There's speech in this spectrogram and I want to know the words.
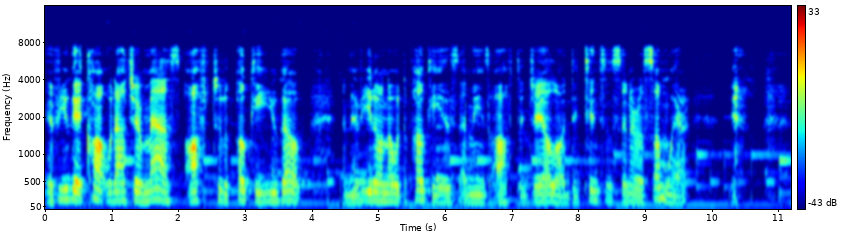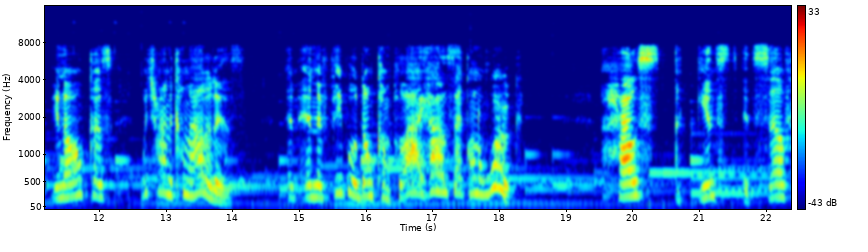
if you get caught without your mask, off to the pokey you go. And if you don't know what the pokey is, that means off to jail or detention center or somewhere. you know, because we're trying to come out of this. And, and if people don't comply, how is that going to work? A house against itself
